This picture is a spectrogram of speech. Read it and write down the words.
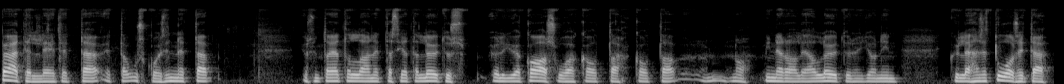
päätelleet, että, että uskoisin, että jos nyt ajatellaan, että sieltä löytyisi öljyä, kaasua kautta, kautta no, mineraaleja on löytynyt jo, niin kyllähän se tuo sitä –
